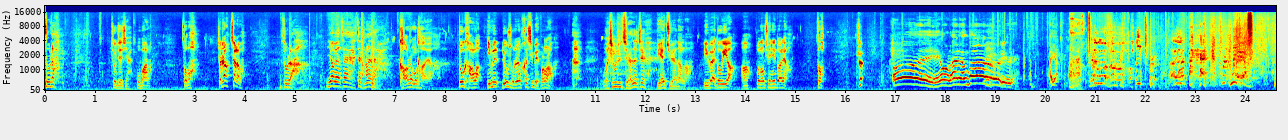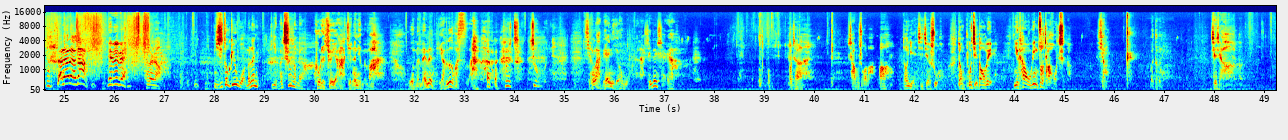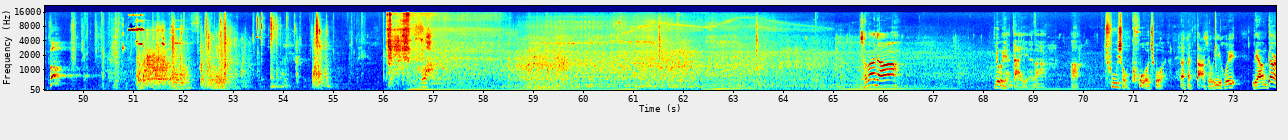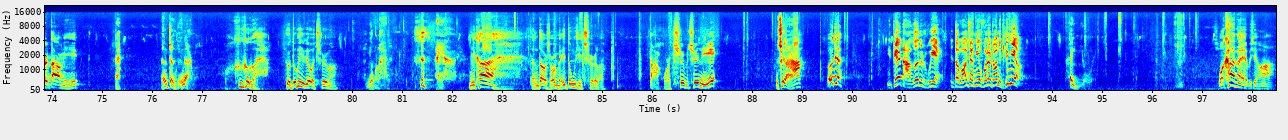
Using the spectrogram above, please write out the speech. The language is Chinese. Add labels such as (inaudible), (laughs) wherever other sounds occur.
首长，就这些，不搬了，走吧。小张，下来吧。首长，要不要再再扛两袋？扛什么扛呀？都扛了。你们留守的人喝西北风啊？我就是觉得这……别觉得了，里外都一样啊，不能缺斤短两。走。是。哎，又来两袋。哎呀，不用不用，好好好。哎呀，不是，哎呀，再来两袋。别别别，陈班长，你这都给我们了，你们吃什么呀？库里缺氧，紧着你们吧。我们没问题，饿不死啊。不是，就行了，别你我的了，谁跟谁啊？老陈，啥不说了啊？等演习结束，等补给到位，你看我给你做啥好吃的。行，我等你。谢谢啊。走。班长，右眼大爷呢啊！出手阔绰呀，大手一挥，两袋大米。哎，能正经点吗？我饿呀，有东西给我吃吗？又来了。哼！(laughs) 哎呀，你看，等到时候没东西吃了，大伙吃不吃你？你去哪儿啊？我去。你别打鹅的主意，等王建民回来找你拼命。哎呦喂！我看看也不行啊。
